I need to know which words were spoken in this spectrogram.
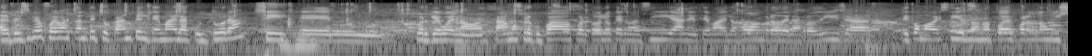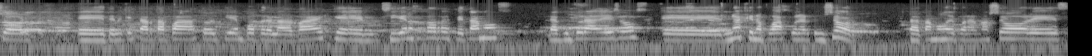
al principio fue bastante chocante el tema de la cultura. Sí. eh, porque bueno, estábamos preocupados por todo lo que nos decían, el tema de los hombros, de las rodillas, de cómo vestirnos, no poder ponernos un short, eh, tener que estar tapadas todo el tiempo, pero la verdad es que si bien nosotros respetamos la cultura de ellos, eh, no es que no puedas ponerte un short. Tratamos de ponernos shorts,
